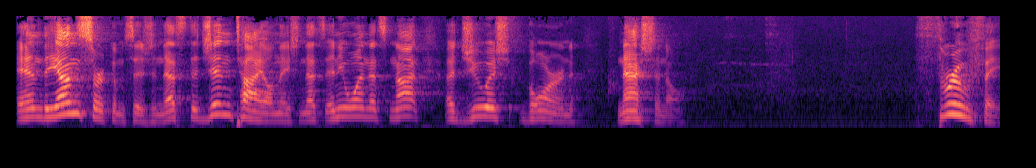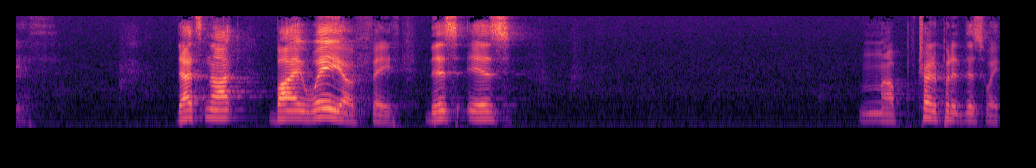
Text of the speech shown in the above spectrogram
and the uncircumcision. That's the Gentile nation. That's anyone that's not a Jewish born national. Through faith. That's not by way of faith. This is, mm, I'll try to put it this way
